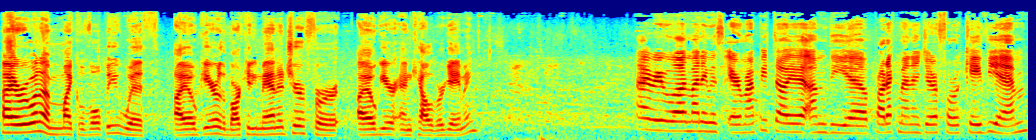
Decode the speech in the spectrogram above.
Hi, everyone. I'm Michael Volpe with IO Gear, the marketing manager for IO Gear and Kaliber Gaming. Hi, everyone. My name is Irma Pitoya. I'm the uh, product manager for KVM.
